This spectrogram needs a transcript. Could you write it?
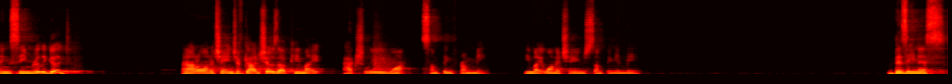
things seem really good. And I don't want to change. If God shows up, He might actually want something from me. He might want to change something in me. Busyness,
